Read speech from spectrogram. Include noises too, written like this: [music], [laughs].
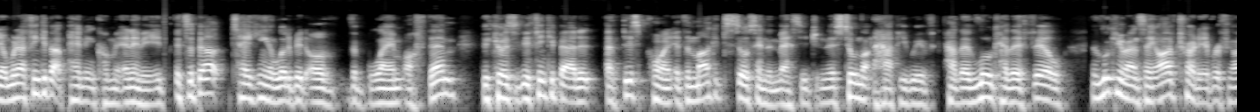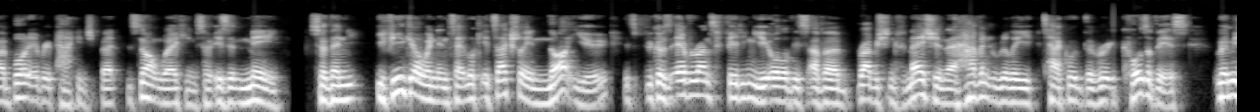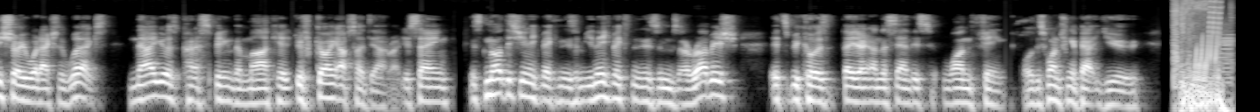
you know, when I think about painting common enemy, it's about taking a little bit of the blame off them. Because if you think about it at this point, if the market's still sending the message and they're still not happy with how they look, how they feel, they're looking around saying, I've tried everything. I bought every package, but it's not working. So is it me? So then if you go in and say, look, it's actually not you, it's because everyone's feeding you all of this other rubbish information. They haven't really tackled the root cause of this. Let me show you what actually works now you're kind of spinning the market. You're going upside down, right? You're saying it's not this unique mechanism. Unique mechanisms are rubbish. It's because they don't understand this one thing or this one thing about you.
